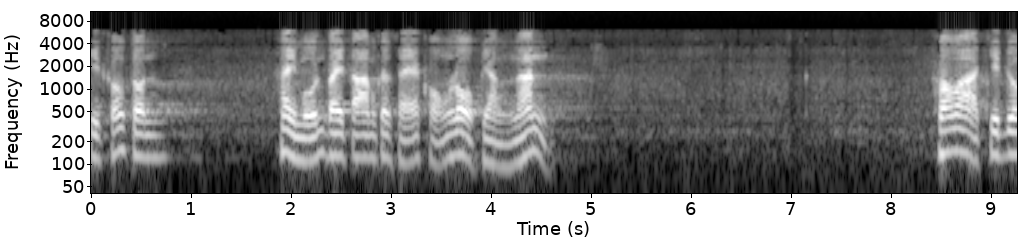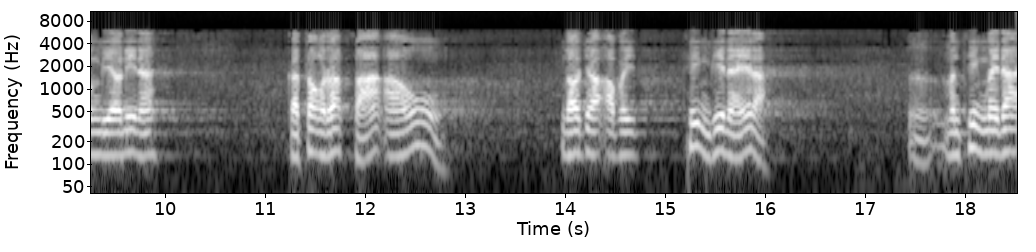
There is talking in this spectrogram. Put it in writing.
จิตของตน ให้หมุนไปตามกระแสของโลกอย่างนั้น เพราะว่าจิตดวงเดียวนี่นะ ก็ต้องรักษาเอา เราจะเอาไปทิ้งที่ไหนล่ะมันทิ้งไม่ได้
